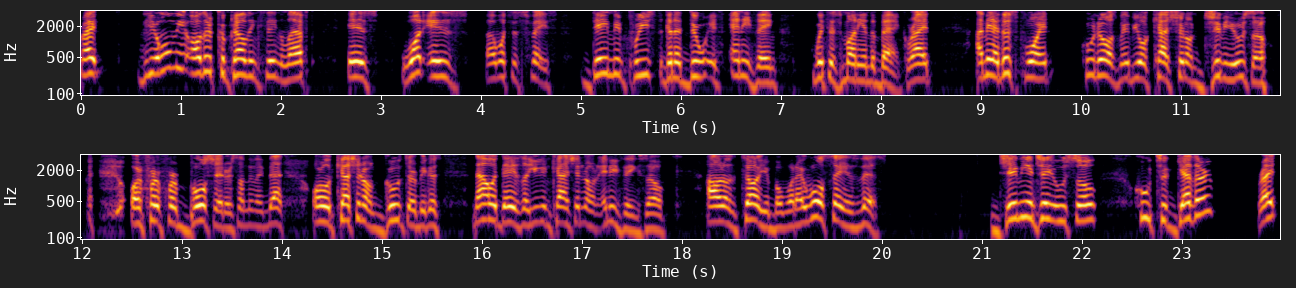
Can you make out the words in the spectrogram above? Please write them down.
right? The only other compelling thing left is what is, uh, what's his face? Damian Priest gonna do, if anything, with his money in the bank, right? I mean, at this point, who knows? Maybe you'll cash in on Jimmy Uso or for, for bullshit or something like that. Or you'll cash in on Gunther because nowadays, like, you can cash in on anything. So I don't know to tell you, but what I will say is this Jimmy and Jey Uso, who together, right,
